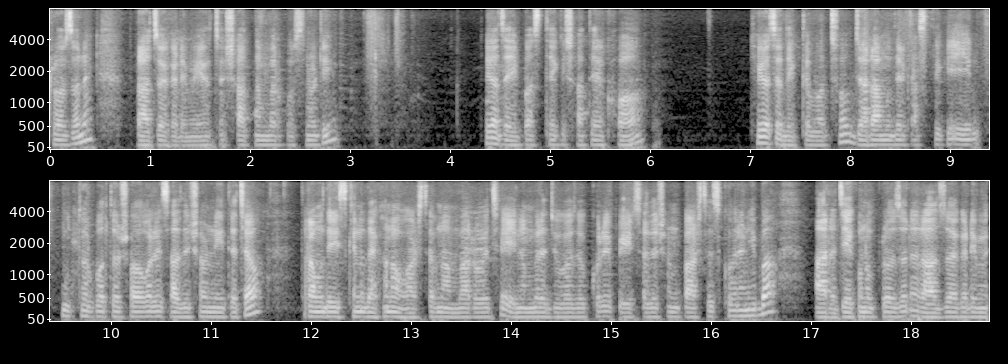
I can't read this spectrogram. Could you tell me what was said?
প্রয়োজনে রাজু একাডেমি হচ্ছে সাত নম্বর প্রশ্নটি। ঠিক আছে, এই পাশ থেকে সাতের খ। ঠিক আছে, দেখতে পাচ্ছ। যারা আমাদের কাছ থেকে এই উত্তরপত্র সহকারে সাজেশন নিতে চাও, তারা আমাদের স্ক্রিনে দেখানো হোয়াটসঅ্যাপ নাম্বার রয়েছে। এই নাম্বারে যোগাযোগ করে পেইড সাজেশন পারচেস করে নিবা। আর যে কোনো প্রয়োজনে রাজু একাডেমি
